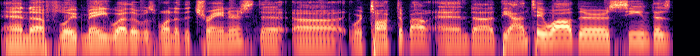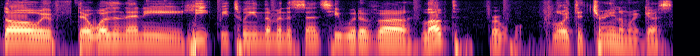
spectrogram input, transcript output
and uh, Floyd Mayweather was one of the trainers that uh, were talked about, and uh, Deontay Wilder seemed as though if there wasn't any heat between them in a sense, he would have uh, loved for Floyd to train him, I guess.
